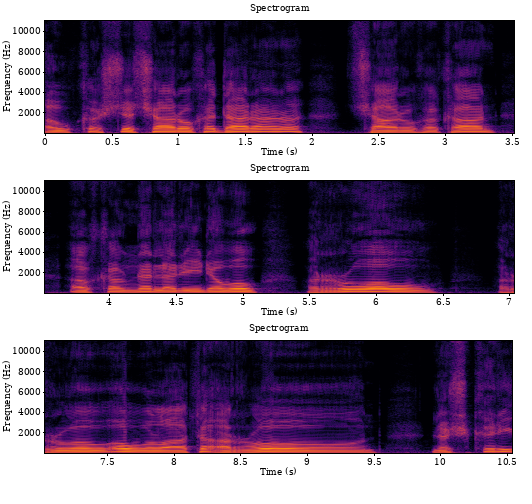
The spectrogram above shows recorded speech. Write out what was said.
ئەو کەشتیە چارۆکە دارانە چارۆکەکان ئەکەونە لەرینەوە و ڕووە و ڕووە و ئەو وڵاتە ئەڕۆن، لەشکری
